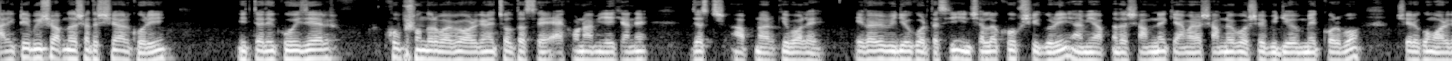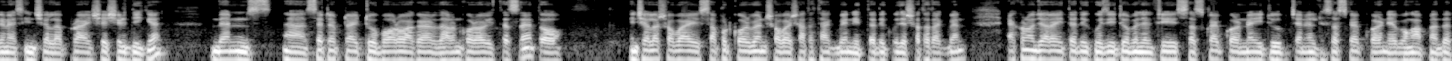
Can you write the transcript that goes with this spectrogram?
আরেকটি বিষয় আপনাদের সাথে শেয়ার করি, ইত্যাদি কুইজের খুব সুন্দরভাবে অর্গানাইজ চলতেছে। এখন আমি এখানে জাস্ট আপনার কি বলে, এভাবে ভিডিও করতেছি। ইনশাল্লাহ খুব শীঘ্রই আমি আপনাদের সামনে, ক্যামেরার সামনে বসে ভিডিও মেক করব। সেরকম অর্গানাইজ ইনশাল্লাহ প্রায় শেষের দিকে। দেন সেট আপটা একটু বড় আকার ধারণ করা হইতেছে। তো ইনশাল্লাহ সবাই সাপোর্ট করবেন, সবাই সাথে থাকবেন, ইত্যাদি কুইজের সাথে থাকবেন। এখনও যারা ইত্যাদি কুইজ ইউটিউব চ্যানেলটি সাবস্ক্রাইব করেন না ইউটিউব চ্যানেলটি সাবস্ক্রাইব করেন এবং আপনাদের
